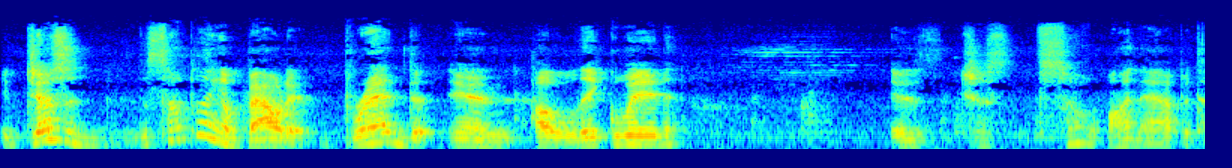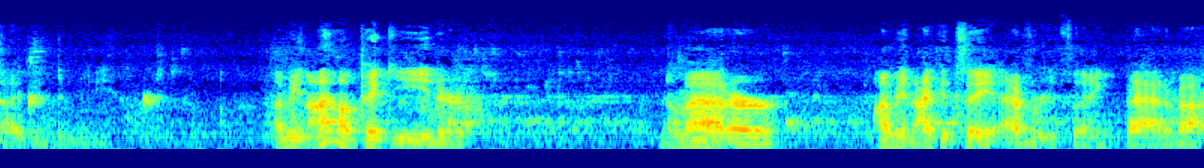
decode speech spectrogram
it just something about it. Bread in a liquid is just so unappetizing to me. I mean, I'm a picky eater. No matter, I mean, I could say everything bad about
